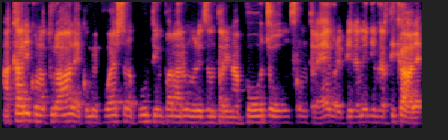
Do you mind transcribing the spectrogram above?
a carico naturale, come può essere appunto imparare un orizzontale in appoggio, un front lever, i piegamenti in verticale,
